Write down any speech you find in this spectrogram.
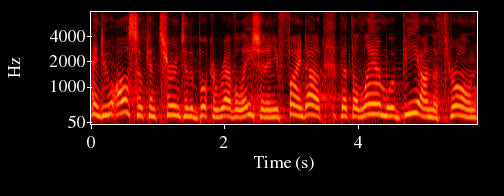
And you also can turn to the book of Revelation and you find out that the Lamb will be on the throne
